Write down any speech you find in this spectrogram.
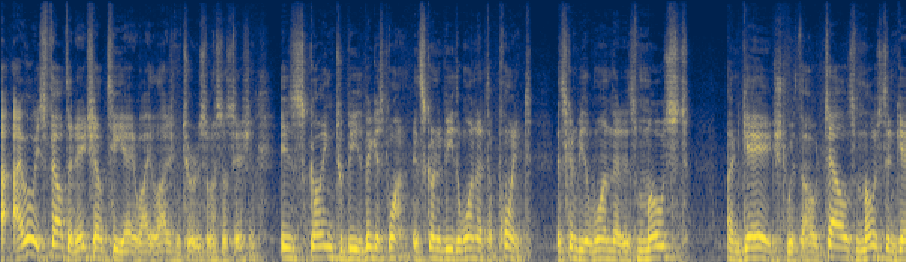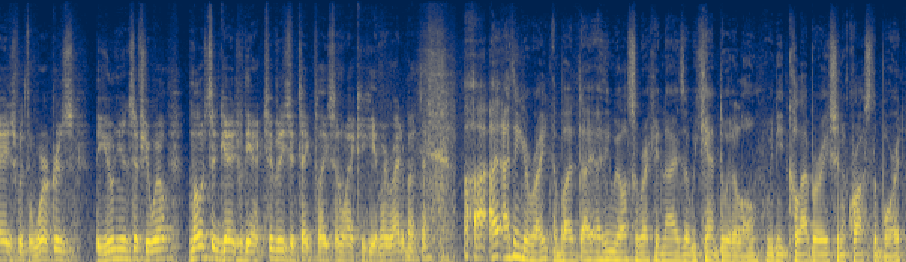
I've always felt that HLTA, Hawaii Lodging Tourism Association, is going to be the biggest one. It's going to be the one at the point. It's going to be the one that is most engaged with the hotels, most engaged with the workers, the unions, if you will, most engaged with the activities that take place in Waikiki. Am I right about that? Uh, I, I think you're right, but I, I think we also recognize that we can't do it alone. We need collaboration across the board.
